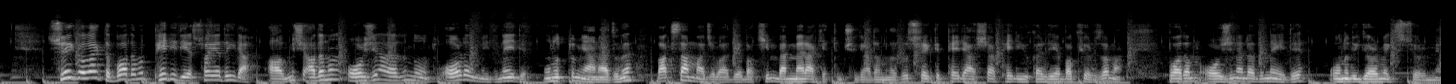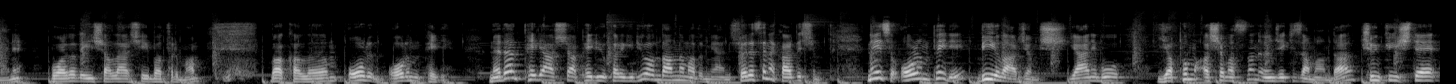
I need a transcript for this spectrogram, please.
Sürekli olarak da bu adamı Paddy diye soyadıyla almış. Adamın orijinal adını da unuttum. Oral mıydı neydi? Unuttum yani adını. Baksam mı acaba diye bakayım. Ben merak ettim çünkü adamın adı. Sürekli Paddy aşağı Paddy yukarı diye bakıyoruz ama bu adamın orijinal adı neydi? Onu bir görmek istiyorum yani. Bu arada da inşallah her şeyi batırmam. Bakalım. Orun. Orun Paddy. Neden Peli aşağı Peli yukarı gidiyor onu da anlamadım yani. Söylesene kardeşim. Neyse Oren Peli bir yıl harcamış. Yani bu yapım aşamasından önceki zamanda. Çünkü işte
